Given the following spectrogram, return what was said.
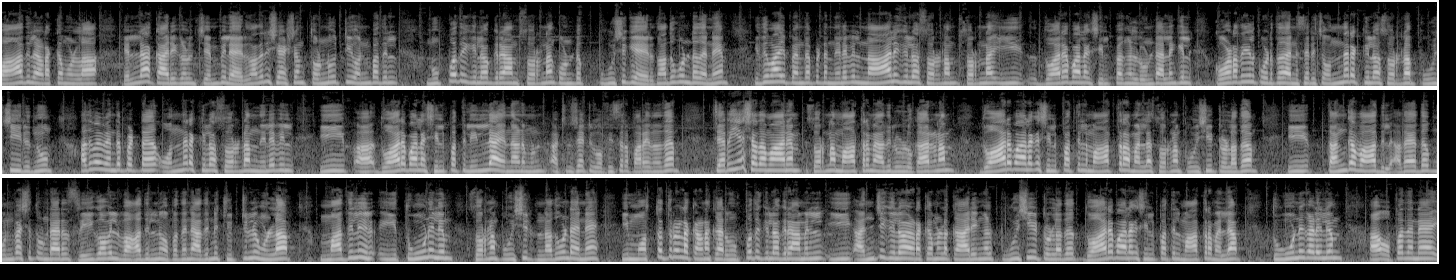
വാതിലടക്കമുള്ള എല്ലാ കാര്യങ്ങളും ചെമ്പിലായിരുന്നു. അതിനുശേഷം തൊണ്ണൂറ്റി ഒൻപതിൽ മുപ്പത് കിലോഗ്രാം സ്വർണം കൊണ്ട് പൂശുകയായിരുന്നു. അതുകൊണ്ട് തന്നെ ഇതുമായി ബന്ധപ്പെട്ട് നിലവിൽ നാല് കിലോ സ്വർണം സ്വർണ ഈ ദ്വാരപാലക ശില്പങ്ങളിലുണ്ട്. അല്ലെങ്കിൽ കോടതിയിൽ കൊടുത്തതനുസരിച്ച് ഒന്നര കിലോ സ്വർണം പൂശിയിരുന്നു. അതുമായി ബന്ധപ്പെട്ട് ഒന്നര കിലോ സ്വർണം നിലവിൽ ഈ ദ്വാരപാല ഇല്ല എന്നാണ് മുൻ അഡ്മിനിസ്ട്രേറ്റീവ് ഓഫീസർ പറയുന്നത്. ചെറിയ ശതമാനം സ്വർണം മാത്രമേ അതിലുള്ളൂ. കാരണം ദ്വാരപാലക ശില്പത്തിൽ മാത്രമല്ല സ്വർണം പൂശിയിട്ടുള്ളത് ഈ തങ്കവാതിൽ അതായത് മുൻവശത്തുണ്ടായിരുന്ന ശ്രീകോവിൽ വാതിലിനും ഒപ്പം തന്നെ അതിന് ചുറ്റിലുമുള്ള മതിലിൽ ഈ തൂണിലും സ്വർണം പൂശിയിട്ടുണ്ട്. അതുകൊണ്ട് തന്നെ ഈ മൊത്തത്തിലുള്ള കണക്കാർ മുപ്പത് കിലോഗ്രാമിൽ ഈ അഞ്ച് കിലോ അടക്കമുള്ള കാര്യങ്ങൾ പൂശിയിട്ടുള്ളത് ദ്വാരപാലക ശില്പത്തിൽ മാത്രമല്ല തൂണുകളിലും ഒപ്പം തന്നെ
